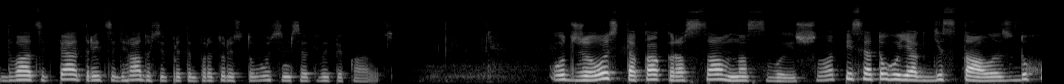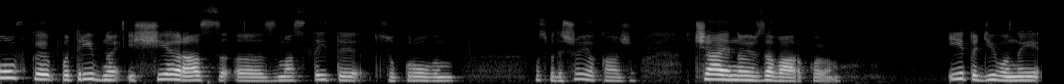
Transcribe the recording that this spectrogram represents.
25-30 градусів при температурі 180 випікаються. Отже, ось така краса в нас вийшла. Після того, як дістали з духовки, потрібно іще раз е, змастити цукровим, господи, що я кажу? Чайною заваркою. І тоді вони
